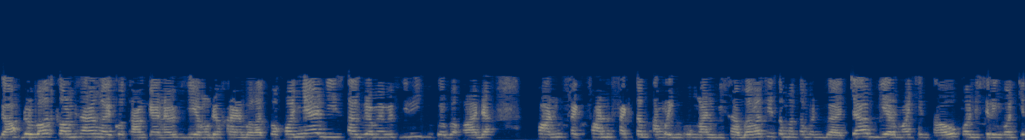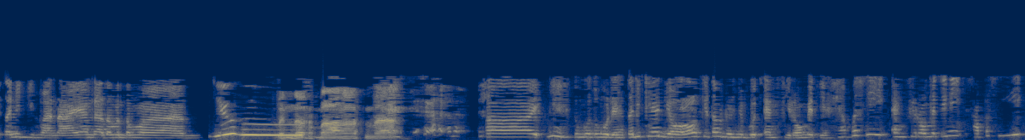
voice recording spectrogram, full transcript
nggak afdol banget kalau misalnya nggak ikut rangkaian MFG yang udah keren banget pokoknya di Instagram MFG ini juga bakal ada fun fact fun fact tentang lingkungan bisa banget sih teman-teman baca biar makin tahu kondisi lingkungan kita ini gimana ya nggak teman-teman Yuhu. bener banget mbak Uh, nih tunggu tunggu deh. Tadi kayak di awal kita udah nyebut environment ya. Siapa sih environment ini? Siapa sih?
